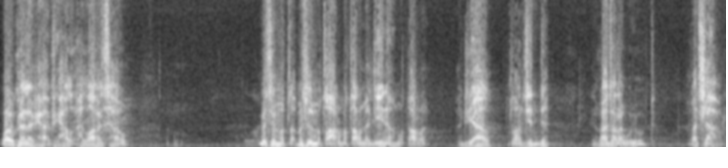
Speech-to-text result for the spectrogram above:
ولو كان في حظافتها مثل مطار مثل المطار مطار المدينة مطار الرياض مطار جدة. غادر البيوت. قد سافر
